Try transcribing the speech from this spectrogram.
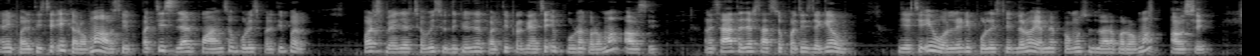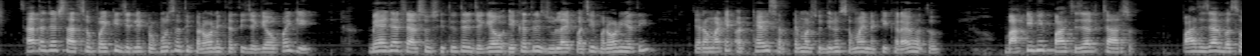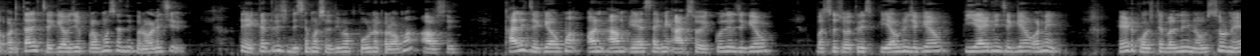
એની ભરતી છે એ કરવામાં આવશે. પચીસ હજાર પાંચસો પોલીસ ભરતી પર વર્ષ બે હજાર છવ્વીસ સુધીની અંદર ભરતી પ્રક્રિયા છે એ પૂર્ણ કરવામાં આવશે. અને સાત હજાર સાતસો પચીસ જગ્યાઓ જે છે એ ઓલરેડી પોલીસની અંદર હોય, એમને પ્રમોશન દ્વારા ભરવામાં આવશે. સાત હજાર સાતસો પૈકી જેટલી પ્રમોશનથી ભરવાની થતી જગ્યાઓ પૈકી બે હજાર ચારસો સિત્તોતેર જગ્યાઓ એકત્રીસ જુલાઈ પછી ભરવાની હતી, જેના માટે અઠ્યાવીસ સપ્ટેમ્બર સુધીનો સમય નક્કી કરાયો હતો. બાકીની પાંચ હજાર ચારસો, પાંચ હજાર બસો અડતાલીસ જગ્યાઓ જે પ્રમોશનથી ભરવાની છે, તે એકત્રીસ ડિસેમ્બર સુધીમાં પૂર્ણ કરવામાં આવશે. ખાલી જગ્યાઓમાં અનઆર્મ એએસઆઈની આઠસો એકોતેર જગ્યાઓ, બસો ચોત્રીસ પીઆઈની જગ્યાઓ પીઆઈની જગ્યાઓ અને હેડ કોન્સ્ટેબલની નવસો ને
